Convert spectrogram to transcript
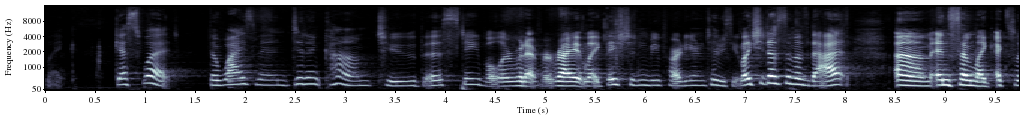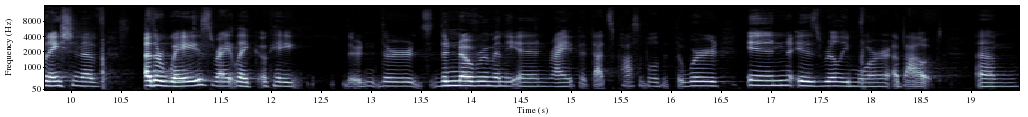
Like, guess what? The wise men didn't come to the stable or whatever, right? Like, they shouldn't be part of your nativity scene. Like, she does some of that um, and some like explanation of other ways, right? Like, okay, there, there's, there's no room in the inn, right? That that's possible. That the word inn is really more about um,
